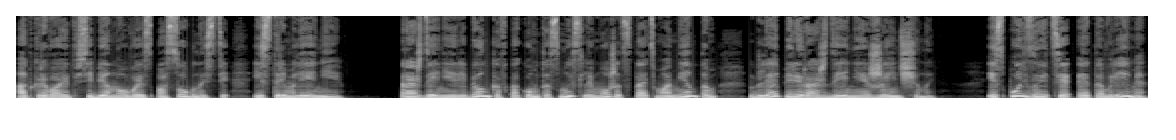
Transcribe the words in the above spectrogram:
открывают в себе новые способности и стремления. Рождение ребенка в каком-то смысле может стать моментом для перерождения женщины. Используйте это время,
